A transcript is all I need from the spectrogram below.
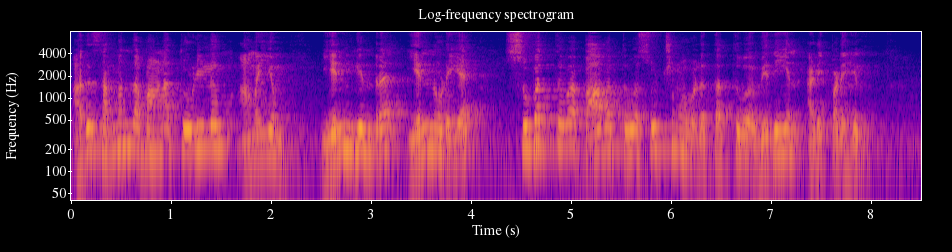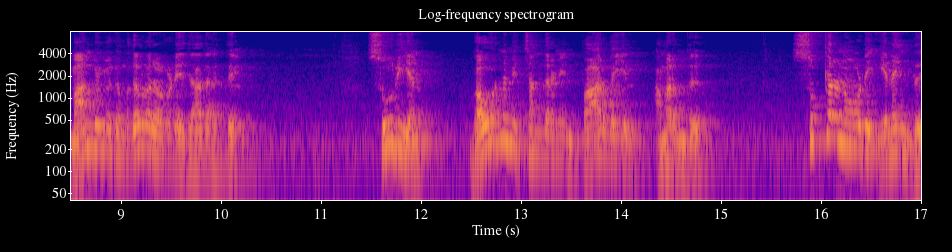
அது சம்பந்தமான தொழிலும் அமையும் என்கின்ற என்னுடைய சுபத்துவ பாவத்துவ சூட்சுமவள தத்துவ விதியின் அடிப்படையில் மாண்புமிகு முதல்வர் அவர்களுடைய ஜாதகத்தில் சூரியன் பௌர்ணமி சந்திரனின் பார்வையில் அமர்ந்து சுக்கிரனோடு இணைந்து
